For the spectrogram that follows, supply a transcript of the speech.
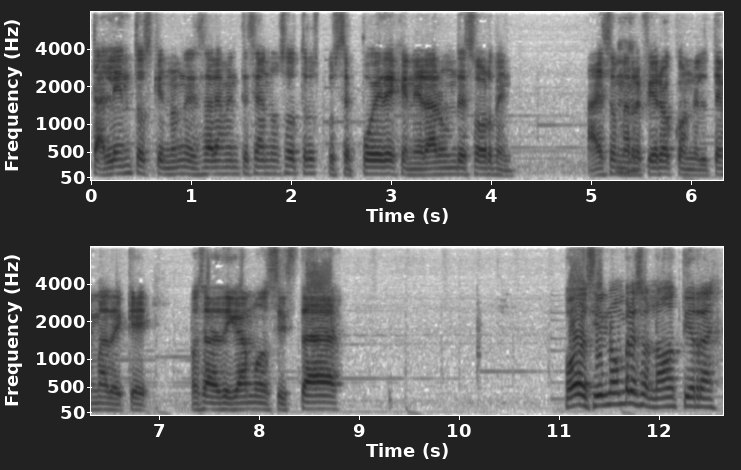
talentos que no necesariamente sean nosotros, pues se puede generar un desorden. A eso me Ujú. refiero con el tema de que, o sea, digamos, si está... ¿Puedo decir nombres o no, Tierra?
